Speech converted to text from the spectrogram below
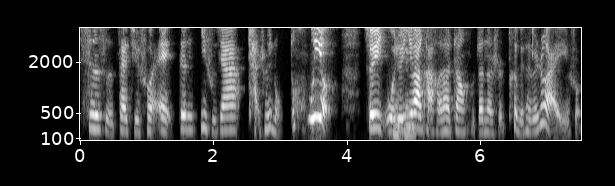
心思再去说哎跟艺术家产生一种呼应。所以我觉得伊万卡和她丈夫真的是特别特别热爱艺术，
